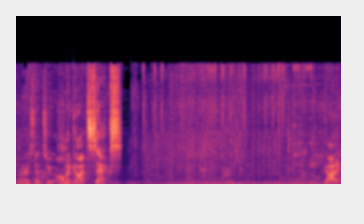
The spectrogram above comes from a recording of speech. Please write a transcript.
Runner's dead too. Oh my god, sex! Got it.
